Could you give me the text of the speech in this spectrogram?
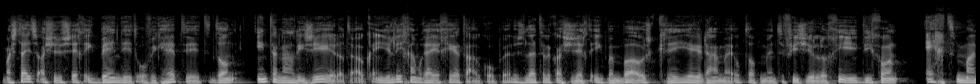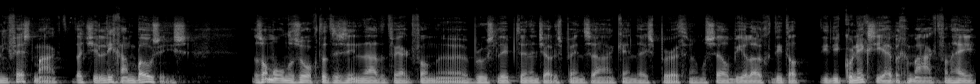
Maar steeds als je dus zegt ik ben dit of ik heb dit, dan internaliseer je dat ook. En je lichaam reageert daar ook op. Hè. Dus letterlijk als je zegt ik ben boos, creëer je daarmee op dat moment de fysiologie die gewoon echt manifest maakt dat je lichaam boos is. Dat is allemaal onderzocht. Dat is inderdaad het werk van eh, Bruce Lipton en Joe Dispenza en Candace Pert en allemaal celbiologen die, dat, die die connectie hebben gemaakt van hey,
